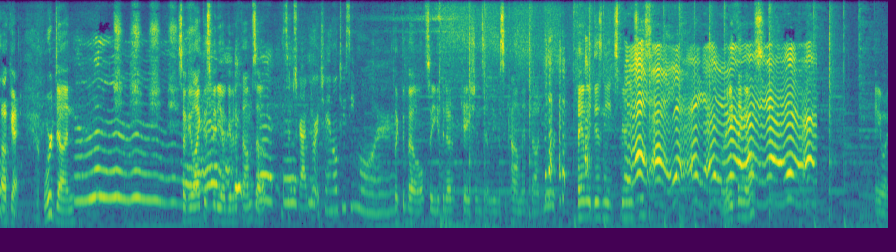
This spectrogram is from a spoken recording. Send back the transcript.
Okay, we're done. So if you like this video, give it a thumbs up. Subscribe to our channel to see more. Click the bell so you get the notifications and leave us a comment about your family Disney experiences or anything else. Anyway,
